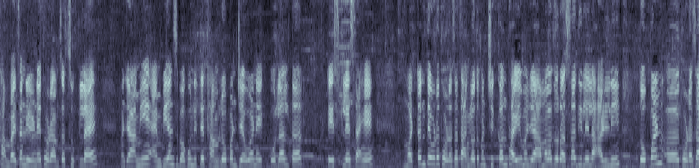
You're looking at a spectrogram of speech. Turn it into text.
थांबायचा निर्णय थोडा आमचा चुकला आहे म्हणजे आम्ही ॲम्बियन्स बघून इथे थांबलो पण जेवण एक बोलाल तर टेस्टलेस आहे. मटन तेवढं थोडंसं चांगलं होतं पण चिकन थाळी म्हणजे आम्हाला जो रस्सा दिलेला आळणी तो पण थोडासा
